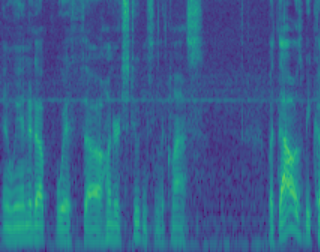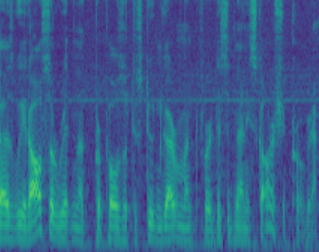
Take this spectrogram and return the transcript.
and we ended up with uh, 100 students in the class. But that was because we had also written a proposal to student government for a disadvantaged scholarship program.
